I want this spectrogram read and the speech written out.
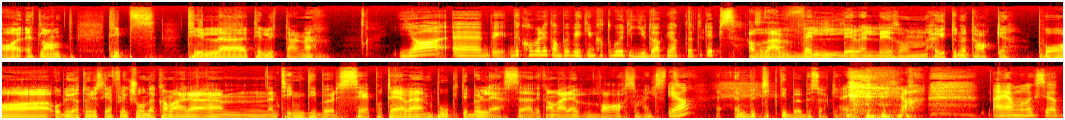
har et eller annet tips til, eh, til lytterne. Ja, eh, det, det kommer litt an på hvilken kategori du er på jakt etter tips. Altså Det er veldig veldig sånn høyt under taket på obligatorisk refleksjon. Det kan være mm, en ting de bør se på TV, en bok de bør lese, det kan være hva som helst. Ja. En butikk de bør besøke. ja. Nei, jeg må nok si at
